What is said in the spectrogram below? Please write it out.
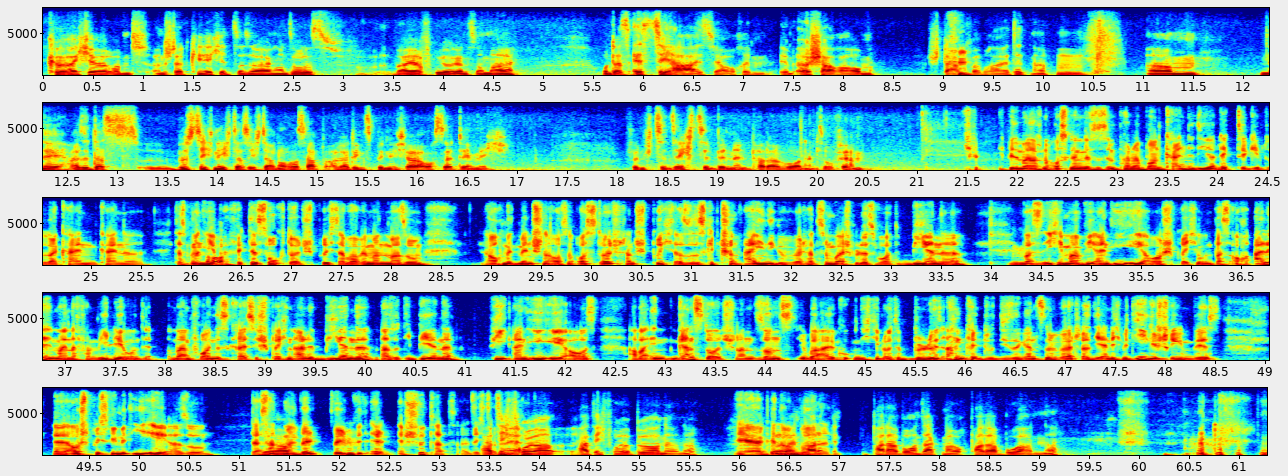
Kirche und anstatt Kirche zu sagen und so, das war ja früher ganz normal. Und das SCH ist ja auch im, im Öscher-Raum stark hm. verbreitet. Ne? Hm. Ähm, nee, also das äh, wüsste ich nicht, dass ich da noch was habe. Allerdings bin ich ja auch seitdem ich 15, 16 bin in Paderborn insofern. Ich, ich, bin immer davon ausgegangen, dass es in Paderborn keine Dialekte gibt oder kein, keine, dass man hier oh. perfektes Hochdeutsch spricht, aber wenn man mal so auch mit Menschen aus Ostdeutschland spricht, also es gibt schon einige Wörter, zum Beispiel das Wort Birne, mhm. was ich immer wie ein IE ausspreche und was auch alle in meiner Familie und in meinem Freundeskreis, die sprechen alle Birne, also die Birne, wie ein IE aus, aber in ganz Deutschland, sonst überall gucken dich die Leute blöd an, wenn du diese ganzen Wörter, die eigentlich mit I geschrieben wirst, äh, aussprichst wie mit IE. Also das ja. hat mein Welt Weltbild er erschüttert, als ich hatte das ich früher Hatte ich früher Birne, ne? Ja, genau. In, Birne. in Paderborn sagt man auch Paderborn, ne?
